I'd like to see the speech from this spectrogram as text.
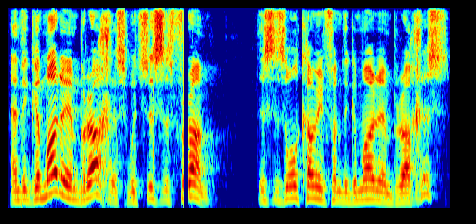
And the Gemara in Brachas, which this is from, this is all coming from the Gemara in Brachas.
